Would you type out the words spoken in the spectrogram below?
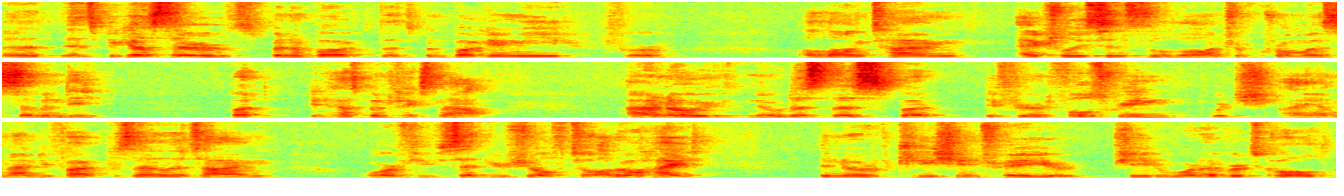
Uh, it's because there's been a bug that's been bugging me for a long time, actually since the launch of Chrome OS 70, but it has been fixed now. I don't know if you've noticed this, but if you're in full screen, which I am 95% of the time, or if you've set your shelf to autohide, the notification tray or shade or whatever it's called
